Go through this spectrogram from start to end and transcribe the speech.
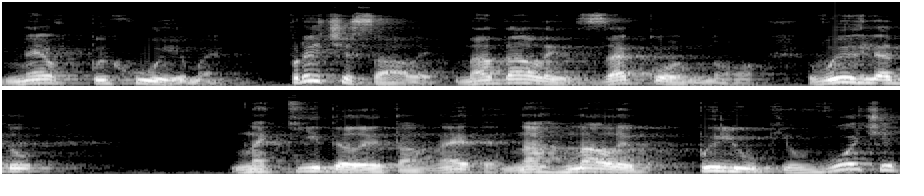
невпихуєме, причесали, надали законного вигляду, накидали там, знаєте, нагнали пилюки в очі.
